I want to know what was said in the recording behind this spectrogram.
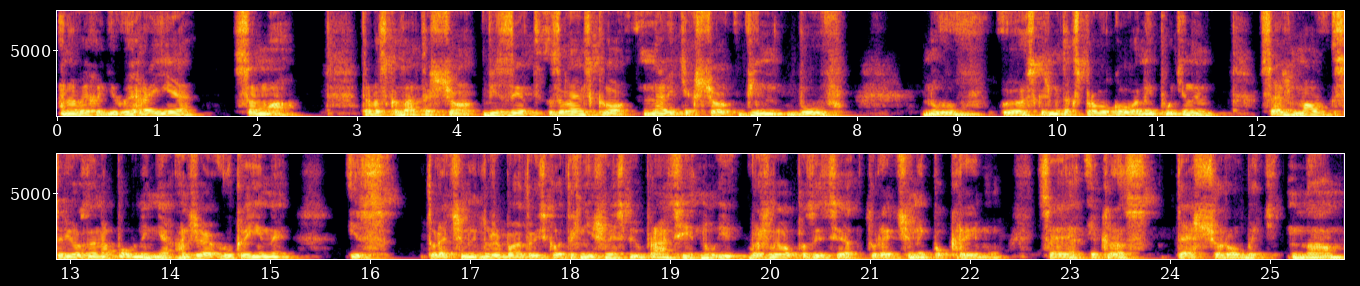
а на виході виграє сама. Треба сказати, що візит Зеленського, навіть якщо він був, ну, е, скажімо так, спровокований Путіним, все ж мав серйозне наповнення, адже в Україні із Туреччиною дуже багато військово-технічної співпраці. Ну і важлива позиція Туреччини по Криму. Це якраз те, що робить нам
